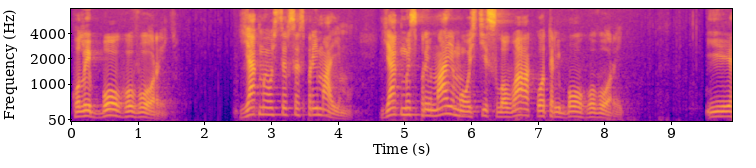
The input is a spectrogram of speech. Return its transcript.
коли Бог говорить. Як ми ось це все сприймаємо? Як ми сприймаємо ось ті слова, котрі Бог говорить? І,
